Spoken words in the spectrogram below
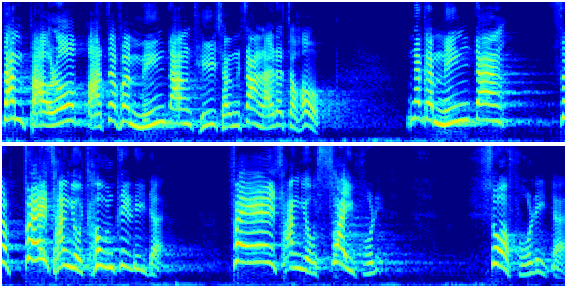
当保罗把这份名单提呈上来的时候，那个名单是非常有冲击力的。非常有说服力、说服力的，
